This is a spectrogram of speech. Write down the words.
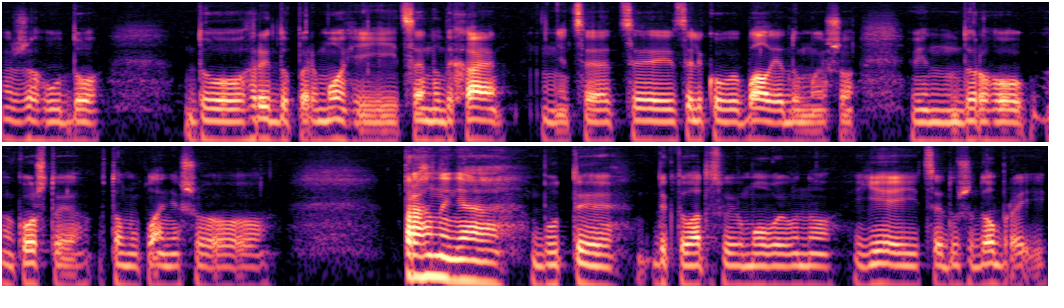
жагу до, до гри, до перемоги, і це надихає. Це, це заліковий бал. Я думаю, що він дорого коштує в тому плані, що прагнення бути, диктувати свою мову, воно є, і це дуже добре. І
